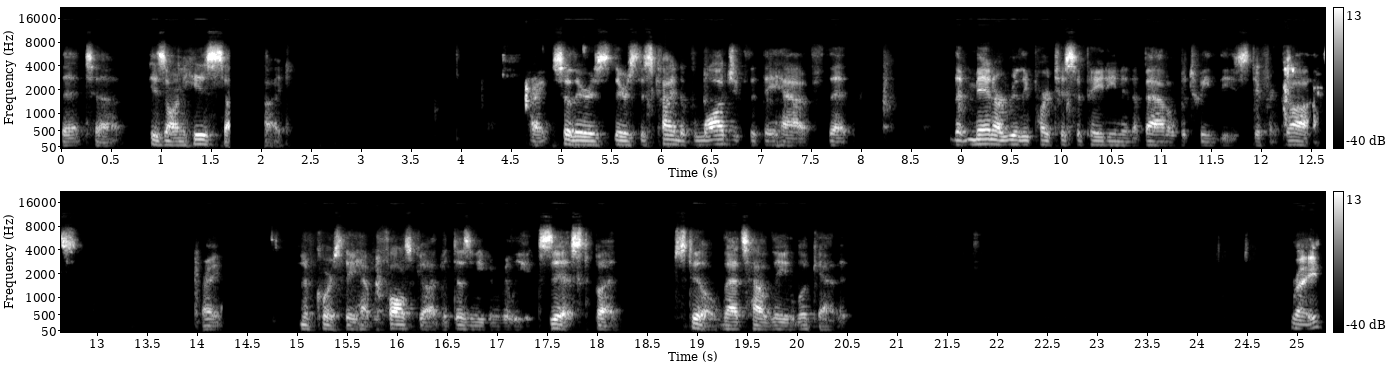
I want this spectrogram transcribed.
that uh, is on his side. Right. So there's there's this kind of logic that they have that that men are really participating in a battle between these different gods. Right. And of course they have a false god that doesn't even really exist, but still that's how they look at it. Right.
